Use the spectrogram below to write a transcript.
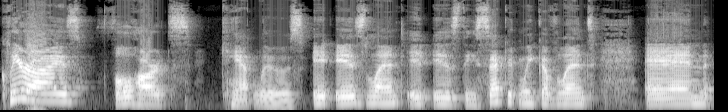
clear eyes, full hearts, can't lose. It is Lent, it is the second week of Lent. And,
